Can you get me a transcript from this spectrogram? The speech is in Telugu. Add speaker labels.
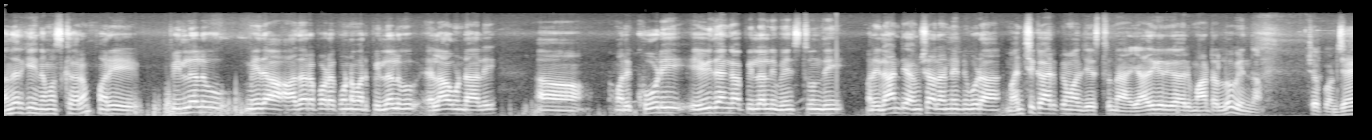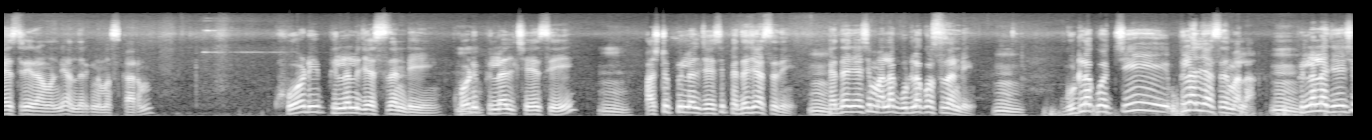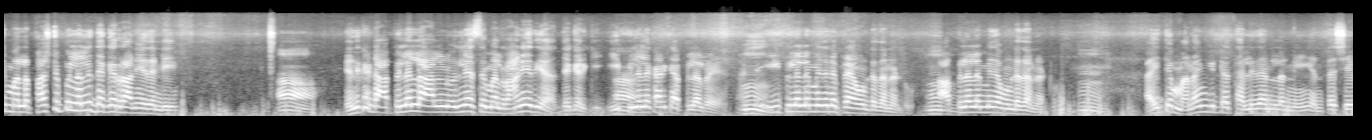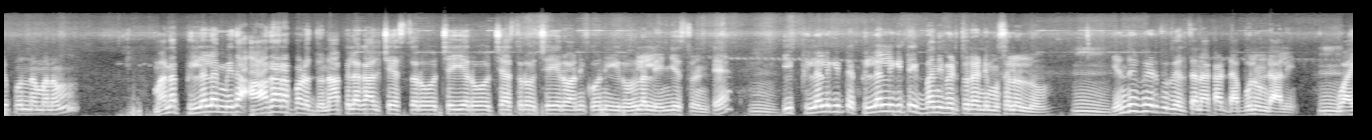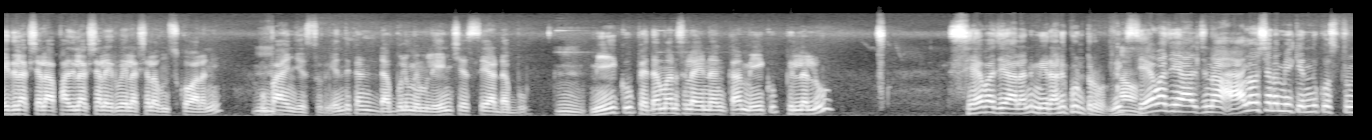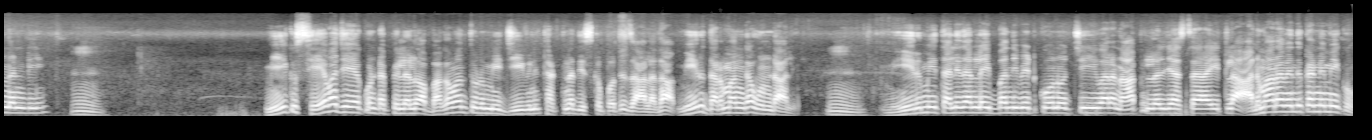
Speaker 1: అందరికీ నమస్కారం. మరి పిల్లలు మీద ఆధారపడకుండా మరి పిల్లలు ఎలా ఉండాలి? మరి కోడి ఏ విధంగా పిల్లల్ని పెంచుతుంది? మరి ఇలాంటి అంశాలన్నింటినీ కూడా మంచి కార్యక్రమాలు చేస్తున్న యాదగిరి గారి మాటల్లో విందాం. చెప్పండి.
Speaker 2: జయ శ్రీరామ్ అండి. అందరికి నమస్కారం. కోడి పిల్లలు చేస్తుందండి. కోడి పిల్లలు చేసి ఫస్ట్ పిల్లలు చేసి పెద్ద చేస్తుంది. పెద్ద చేసి మళ్ళీ గుడ్లకు వస్తుందండి గుడ్లకు వచ్చి పిల్లలు చేస్తుంది మళ్ళీ. పిల్లలు చేసి మళ్ళీ ఫస్ట్ పిల్లల్ని దగ్గర రానియదండి. ఎందుకంటే ఆ పిల్లలు వాళ్ళని వదిలేస్తే మళ్ళీ రానియదు కదా దగ్గరికి. ఈ పిల్లల కాడికి ఆ పిల్లలు రాయ అంటే ఈ పిల్లల మీదనే ప్రేమ ఉంటుంది అన్నట్టు. ఆ పిల్లల మీద ఉండదు అన్నట్టు. అయితే మనం గిట్ట తల్లిదండ్రులని ఎంతసేపు ఉన్నా మనం మన పిల్లల మీద ఆధారపడొద్దు. నా పిల్లగాలు చేస్తారో చెయ్యరో చేస్తారో చెయ్యరో అనుకొని ఈ రోజులలో ఏం చేస్తుందంటే
Speaker 1: ఉమ్,
Speaker 2: ఈ పిల్లలు గిట్ట పిల్లల్ని గిట్ట ఇబ్బంది పెడుతురండి ముసలోళ్ళు. ఎందుకు పెడుతురు తెలుసా? నాకు డబ్బులు ఉండాలి. ఓ ఐదు లక్షల పది లక్షల ఇరవై లక్షల ఉంచుకోవాలని ఉపాయం చేస్తారు ఎందుకంటే డబ్బులు మిమ్మల్ని ఏం చేస్తే ఆ డబ్బు? మీకు పెద్ద మనుషులు అయినాక మీకు పిల్లలు సేవ చేయాలని మీరు అనుకుంటారు మీకు సేవ చేయాల్సిన ఆలోచన మీకు ఎందుకు వస్తుందండి? మీకు సేవ చేయకుండా పిల్లలు ఆ భగవంతుడు మీ జీవిని తట్టున తీసుకపోతే జాలదా. మీరు ధర్మంగా ఉండాలి. మీరు మీ తల్లిదండ్రుల ఇబ్బంది పెట్టుకొని వచ్చి ఇవాళ నా పిల్లలు చేస్తారా ఇట్లా అనుమానం ఎందుకండి మీకు?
